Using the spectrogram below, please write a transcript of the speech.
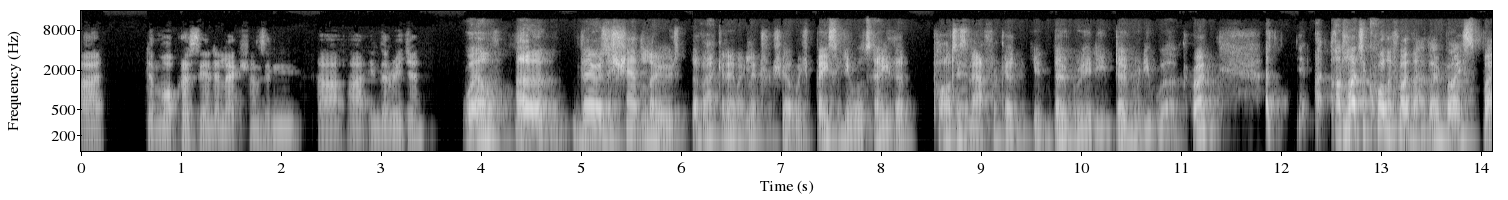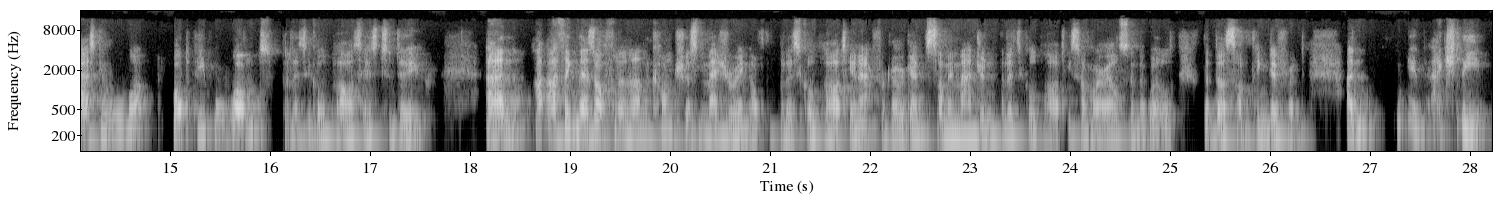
uh, democracy and elections in, uh, uh in the region? Well, uh, there is a shed load of academic literature which basically will tell you that parties in Africa don't really don't really work, right? I'd like to qualify that though by, by asking, well, what what do people want political parties to do? And I think there's often an unconscious measuring of the political party in Africa against some imagined political party somewhere else in the world that does something different. And it actually,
